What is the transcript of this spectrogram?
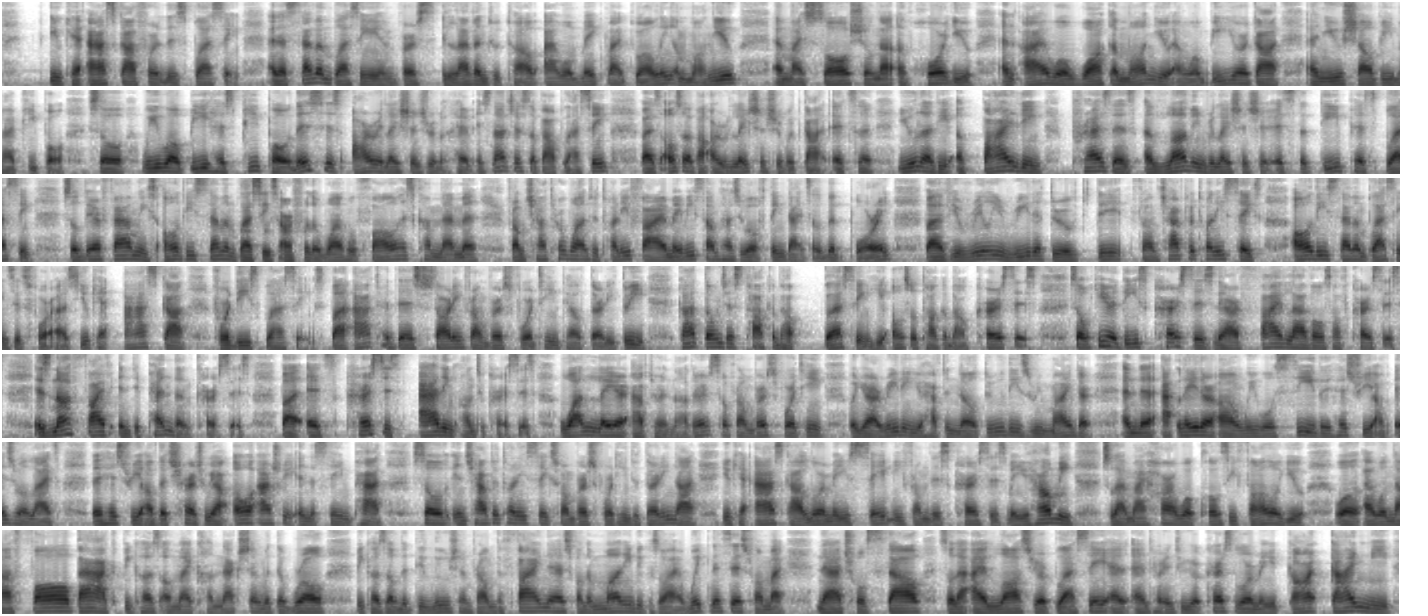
you can ask God for this blessing. And the seventh blessing in verse 11 to 12 I will make my dwelling among you, and my soul shall not abhor you, and I will walk among you and will be your God, and you shall be my people. So we will be his people. This is our relationship with him. It's not just about blessing, but it's also about our relationship with God. It's a unity, abiding presence, a loving relationship. It's the deepest blessing. So their families, all these seven blessings are for the one who follow his commandment from chapter 1 to 25. Maybe sometimes you will think that it's a little bit boring, but if you really read it through the, from chapter 26, all these seven blessings is for us. You can ask God for these blessings. But after this, starting from verse 14 till 33, God don't just talk about blessing, he also talked about curses. So here, these curses, there are five levels of curses. It's not five independent curses, but it's curses adding onto curses, one layer after another. So from verse 14, when you are reading, you have to know through these reminder. And then at, uh, later on, we will see the history of Israelites, the history of the church. We are all actually in the same path. So in chapter 26, from verse 14 to 39, you can ask God, Lord, may you save me from these curses. May you help me so that my heart will closely follow you. Well, I will not fall back because of my connection with the world, because of the delusion from the finance, from the money because of my weaknesses from my natural self, so that I lost your blessing and enter into your curse. Lord, may you guide me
